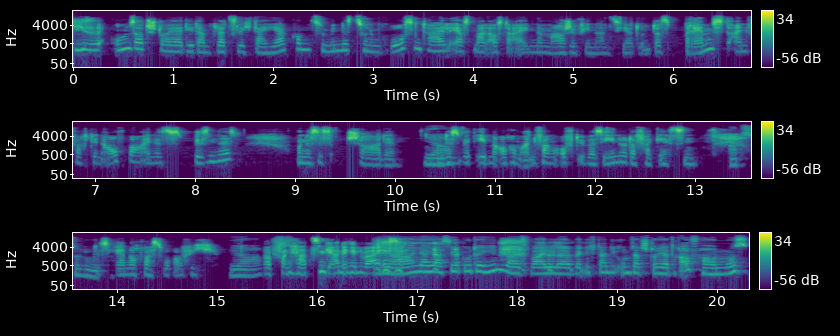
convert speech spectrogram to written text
diese Umsatzsteuer, die dann plötzlich daher daherkommt, zumindest zu einem großen Teil erstmal aus der eigenen Marge finanziert. Und das bremst einfach den Aufbau eines Business und es ist schade. Ja. Und das wird eben auch am Anfang oft übersehen oder vergessen. Absolut. Das wäre noch was, worauf ich ja. von Herzen gerne hinweise. Ja, ja, ja, sehr guter Hinweis, weil äh, wenn ich dann die Umsatzsteuer draufhauen muss,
